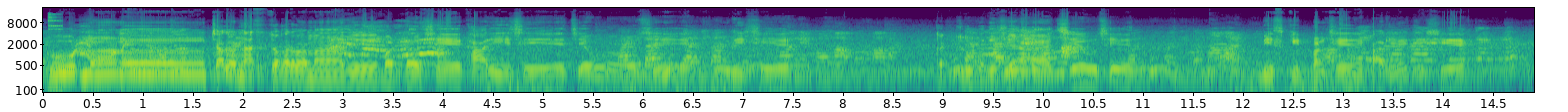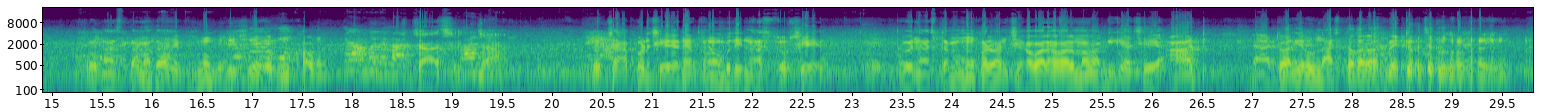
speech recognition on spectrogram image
ગુડ મોર્નિંગ ચાલો નાસ્તો કરવામાં જે બટર છે ખારી છે ચેવડો છે પૂરી છે. કેટલું બધું છે? આ સેવ છે. બિસ્કિટ પણ છે પાર્લેજી છે. તો નાસ્તામાં તો આજે ઘણું બધું છે. હવે હું ખાવું ચા છે ચા. તો ચા પણ છે અને ઘણો બધી નાસ્તો છે. તો હવે નાસ્તામાં શું કરવાનું છે? સવાર સવારમાં વાગી ગયા છે આઠ. આઠ વાગે હું નાસ્તો કરવા બેઠો છું.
